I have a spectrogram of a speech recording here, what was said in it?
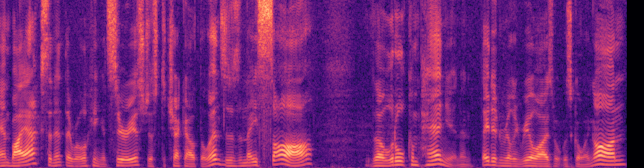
And by accident, they were looking at Sirius just to check out the lenses, and they saw the little companion, and they didn't really realize what was going on.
